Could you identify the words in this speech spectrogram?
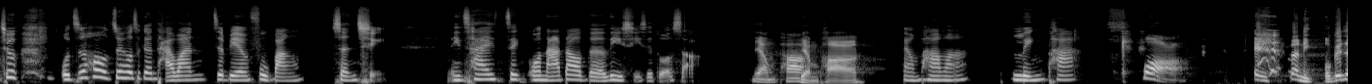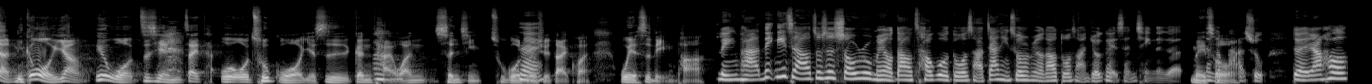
就我之后最后是跟台湾这边富邦申请。你猜这我拿到的利息是多少？两趴，两趴。两趴吗？零趴？哇！哎、欸，那你我跟你讲，你跟我一样，因为我之前 在台，我我出国也是跟台湾申请出国留学贷款，嗯、我也是零趴。零趴，你你只要就是收入没有到超过多少，家庭收入没有到多少，你就可以申请那个没错那个趴数。对，然后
